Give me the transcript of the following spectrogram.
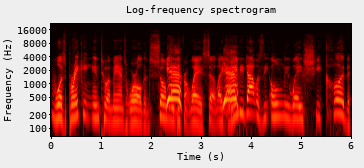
was breaking into a man's world in so many Yeah. different ways. So, like, Yeah. maybe that was the only way she could.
